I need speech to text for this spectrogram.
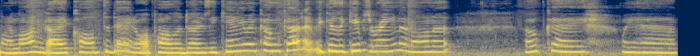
My lawn guy called today to apologize. He can't even come cut it because it keeps raining on it. Okay, we have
